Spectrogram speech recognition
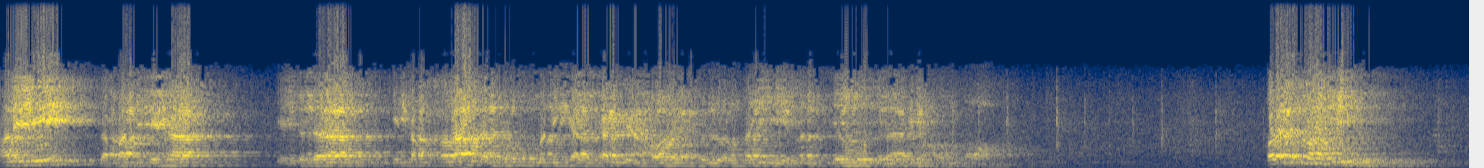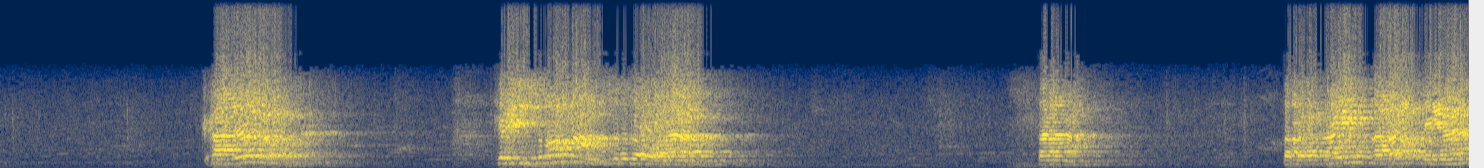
Hal ini dapat dilihat yaitu dalam kitab salat dan hukum meninggalkannya oleh Ibnu Qayyim al-Jauziyah Allah. Oleh sebab itu, kadar keislaman seseorang sangat terkait erat dengan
